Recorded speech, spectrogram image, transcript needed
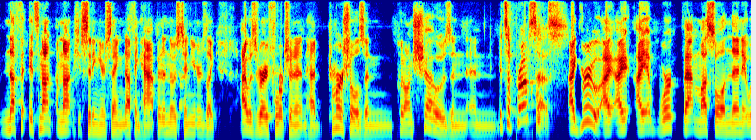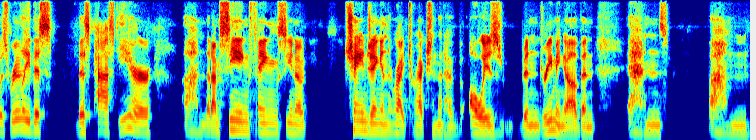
nothing, it's not, I'm not sitting here saying nothing happened in those 10 years. Like I was very fortunate and had commercials and put on shows and, and it's a process. I grew, I, I, I worked that muscle. And then it was really this, this past year um, that I'm seeing things, you know, changing in the right direction that I've always been dreaming of. And, and, um,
